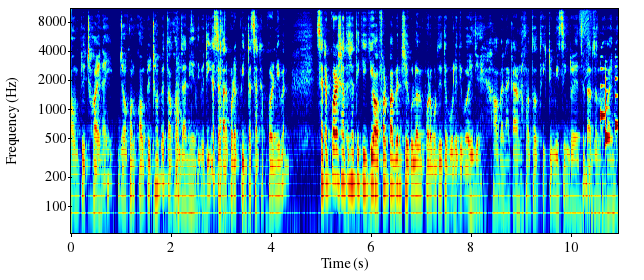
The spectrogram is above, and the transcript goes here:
কমপ্লিট হয় নাই। যখন কমপ্লিট হবে তখন জানিয়ে দিবে, ঠিক আছে? তারপরে পিনটা সেট করে নেবেন। সেট করার সাথে সাথে কী কী অফার পাবেন সেগুলো আমি পরবর্তীতে বলে দিব, এই যে হবে না, কারণ আমার তো একটু মিসিং রয়েছে, তার জন্য হয়নি।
